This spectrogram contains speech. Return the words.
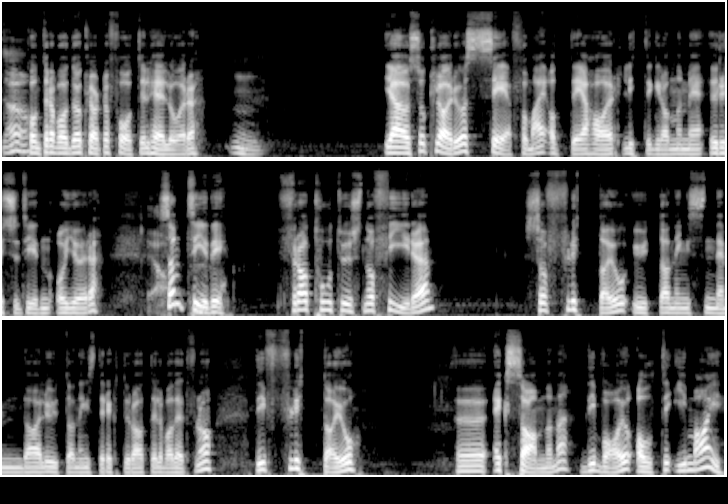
Ja, ja. kontra hva du har klart å få til hele året. Jeg også klarer jo å se for meg at det har litt med russetiden å gjøre. Samtidig, fra 2004 så flytta jo Utdanningsnemnda, eller Utdanningsdirektoratet, eller hva det heter for noe, de flytta jo eh, eksamenene. De var jo alltid i mai.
